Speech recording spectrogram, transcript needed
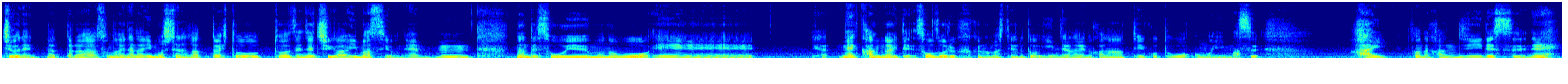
10年ってなったらその間何もしてなかった人とは全然違いますよね。うん。なんでそういうものを、えーね、考えて想像力膨らましてやるといいんじゃないのかなっていうことを思います。はい、そんな感じですね。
